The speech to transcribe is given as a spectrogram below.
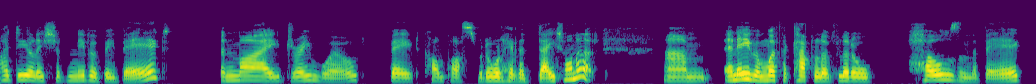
ideally should never be bagged in my dream world, bagged compost would all have a date on it. Um, and even with a couple of little holes in the bag,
